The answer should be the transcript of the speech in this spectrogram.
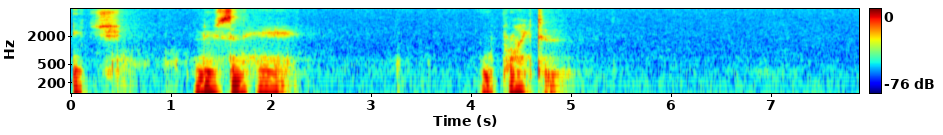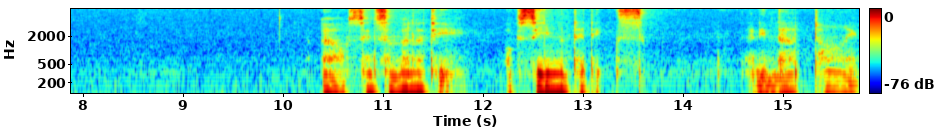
Each loosened hair will brighten. Our sensibility of semantetics, and in that time,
